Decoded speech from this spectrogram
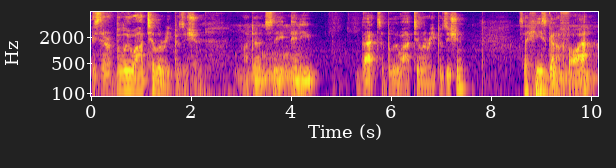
is there a blue artillery position I don't see any that's a blue artillery position. So he's going to fire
